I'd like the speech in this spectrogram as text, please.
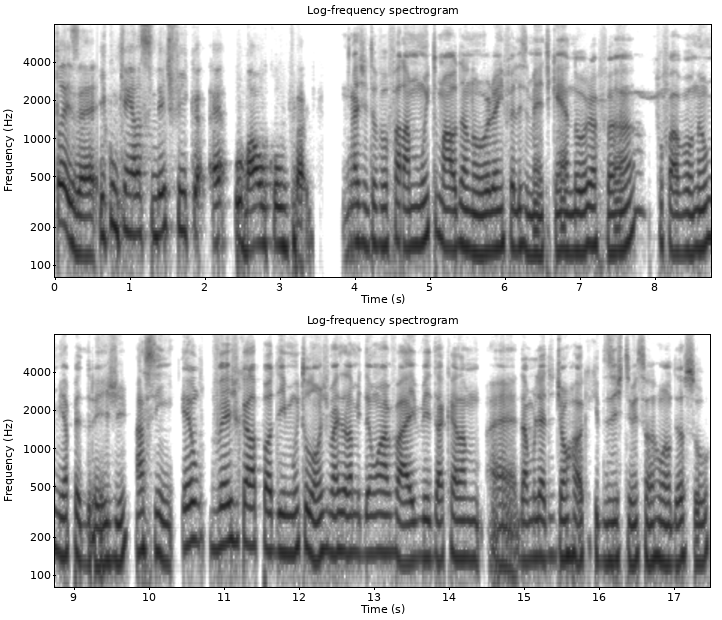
Pois é, e com quem ela se identifica é o Malcolm Frog. A gente, eu vou falar muito mal da Nora, infelizmente. Quem é Nora fã, por favor, não me apedreje. Assim, eu vejo que ela pode ir muito longe, mas ela me deu uma vibe daquela é, da mulher de John Rock que desistiu em São João del Sul.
